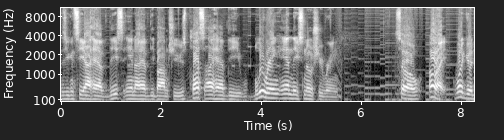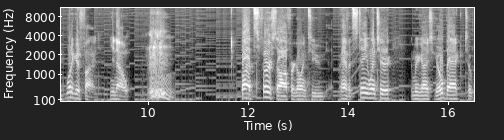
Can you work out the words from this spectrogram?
As you can see, I have this and I have the bomb shoes. Plus, I have the blue ring and the snowshoe ring. So, alright, what a good what a good find, you know. but first off, we're going to have it stay winter, and we're going to go back to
